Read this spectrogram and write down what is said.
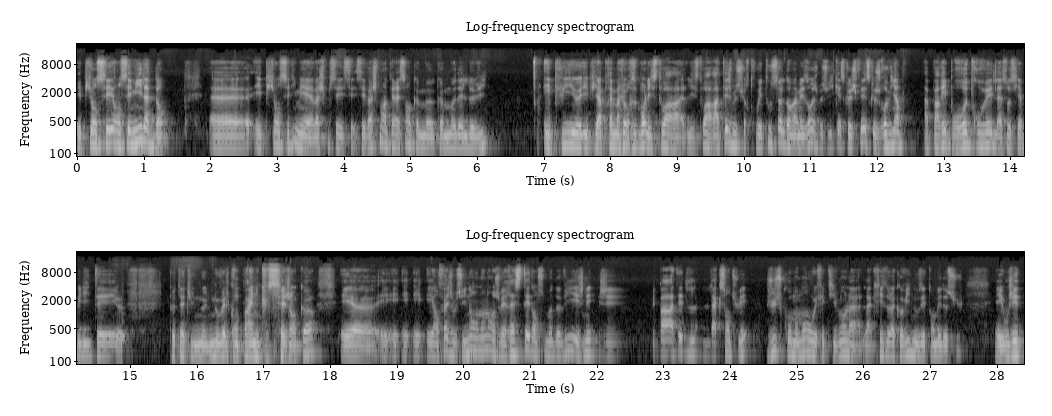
et puis on s'est, on s'est mis là-dedans. et puis on s'est dit, mais c'est, vachement intéressant comme, comme modèle de vie. Et puis, euh, et puis après, malheureusement, l'histoire, l'histoire a raté. Je me suis retrouvé tout seul dans ma maison je me suis dit, qu'est-ce que je fais? Est-ce que je reviens à Paris pour retrouver de la sociabilité euh, peut-être une, nouvelle compagne, que sais-je encore? Euh, et, en fait, je me suis dit, non, non, non, je vais rester dans ce mode de vie et je n'ai pas arrêté de l'accentuer jusqu'au moment où, effectivement, la, la, crise de la Covid nous est tombée dessus et où j'ai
